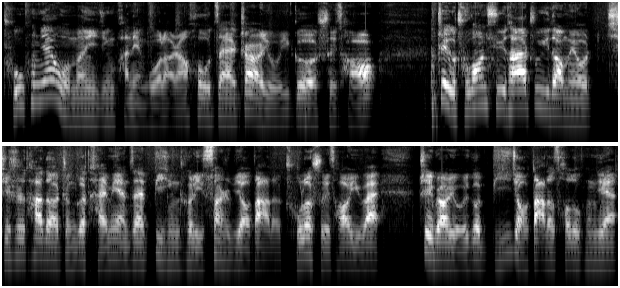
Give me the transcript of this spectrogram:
储物空间我们已经盘点过了，然后在这儿有一个水槽。这个厨房区域，大家注意到没有？其实它的整个台面在 B 型车里算是比较大的，除了水槽以外，这边有一个比较大的操作空间。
